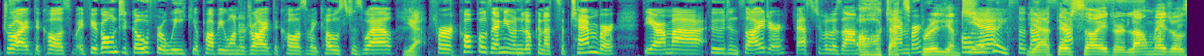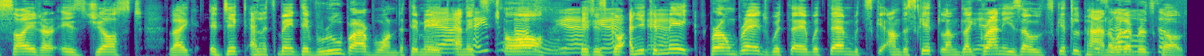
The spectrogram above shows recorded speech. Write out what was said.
drive the Causeway, if you're going to go for a week, you'll probably want to drive the Causeway Coast as well. Yeah. For couples, anyone looking at September, the Armagh Food and Cider Festival is on in Oh, that's September. brilliant. Oh, yeah, lovely. so yeah, their that's cider, Long Meadows cider, is just like addict, and it's made. They've rhubarb one that they make, Yeah, I and it's tasted oh. Yeah, it is yeah, go. And you can yeah. make brown bread with uh, with them with on the skittle and like Yeah. Granny's old skittle pan There's or whatever loads it's called.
